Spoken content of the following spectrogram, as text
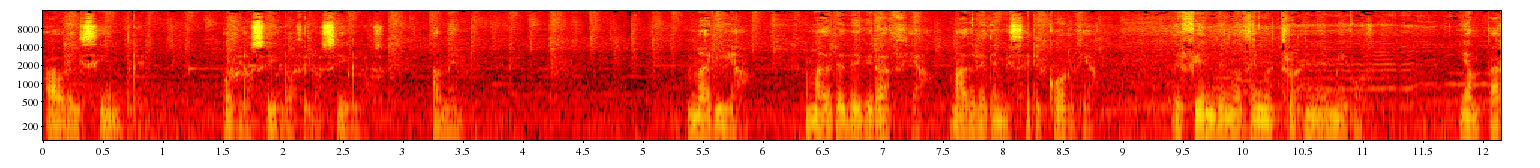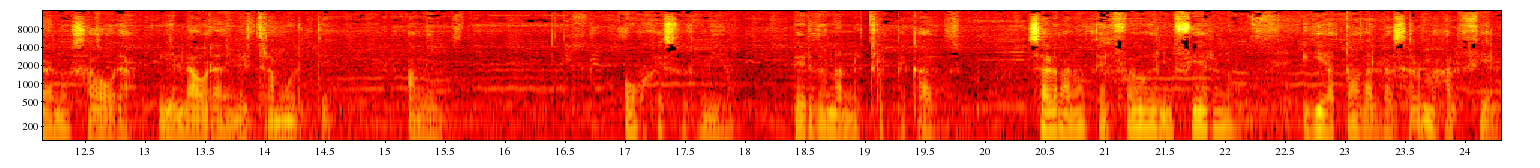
ahora y siempre, por los siglos de los siglos. Amén. María, Madre de Gracia, Madre de Misericordia, defiéndenos de nuestros enemigos y ampáranos ahora y en la hora de nuestra muerte. Amén. Oh Jesús mío, perdona nuestros pecados, sálvanos del fuego del infierno y guía todas las almas al cielo,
